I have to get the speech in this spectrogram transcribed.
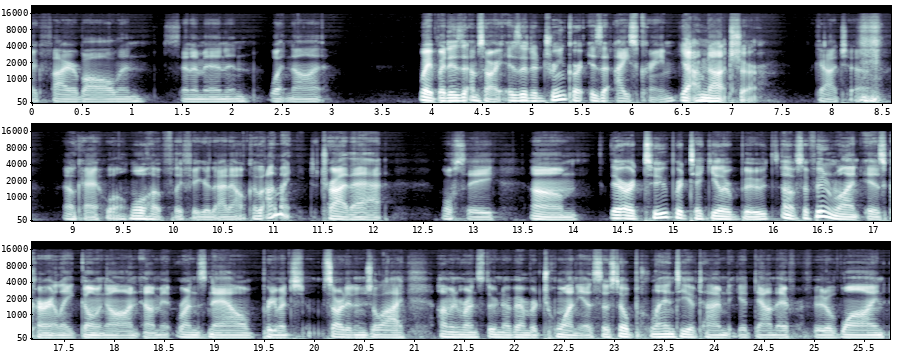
like fireball and cinnamon and whatnot. Wait, but is it? I'm sorry. Is it a drink or is it ice cream? yeah i'm not sure Gotcha. okay, well, we'll hopefully figure that out because I might need to try that. We'll see. Um, there are two particular booths. Oh, so Food and Wine is currently going on. Um, it runs now, pretty much started in July, um, and runs through November 20th. So still plenty of time to get down there for Food of Wine.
